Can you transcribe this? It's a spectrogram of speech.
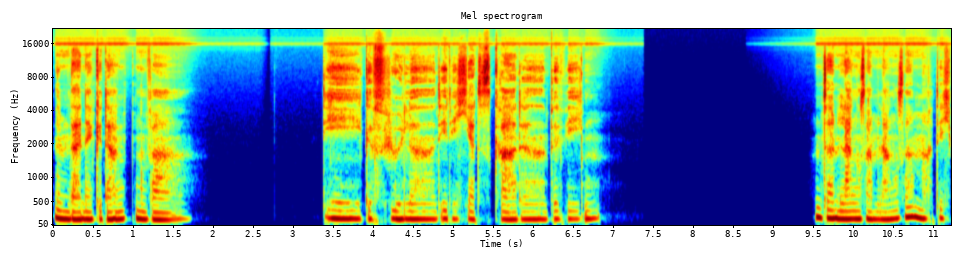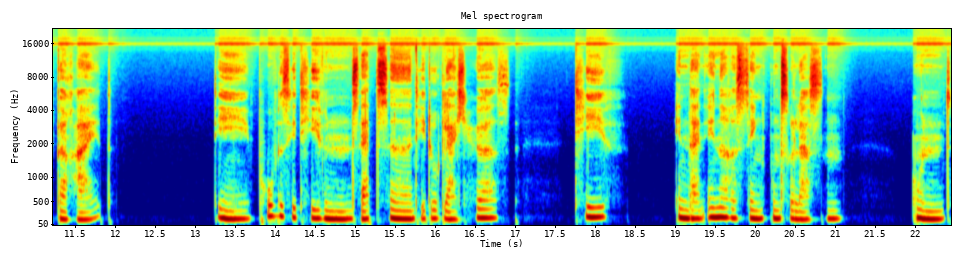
Nimm Gedanken wahr, die Gefühle, die dich jetzt gerade bewegen. Und dann langsam, langsam mach dich bereit, die positiven Sätze, die du gleich hörst, tief in dein Inneres sinken zu lassen und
